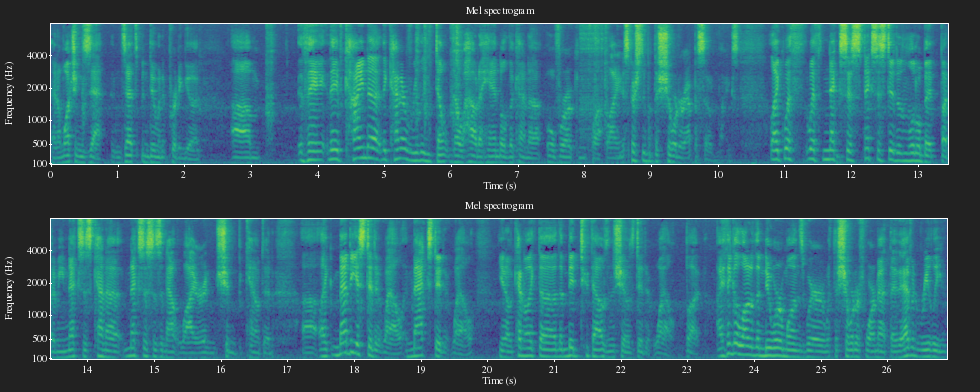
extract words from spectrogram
and I'm watching Zet, and Zet's been doing it pretty good. Um, they they've kind of they kind of really don't know how to handle the kind of overarching plot line, especially with the shorter episode lengths. Like with with Nexus, Nexus did it a little bit, but I mean Nexus kind of Nexus is an outlier and shouldn't be counted. Uh, like Mebius did it well, and Max did it well. You know, kind of like the the mid 2000s shows did it well. But I think a lot of the newer ones, where with the shorter format, they, they haven't really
